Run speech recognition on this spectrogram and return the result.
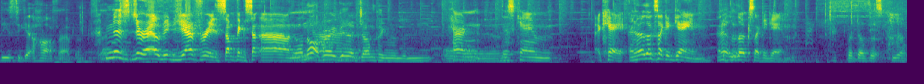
these to get heart fragments. Mr. L.B. Jefferies, something, something. Oh, You're not no. very good at jumping Karen, area, this game. Okay, I know it looks like a game. I know it looks like a game. But does it feel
